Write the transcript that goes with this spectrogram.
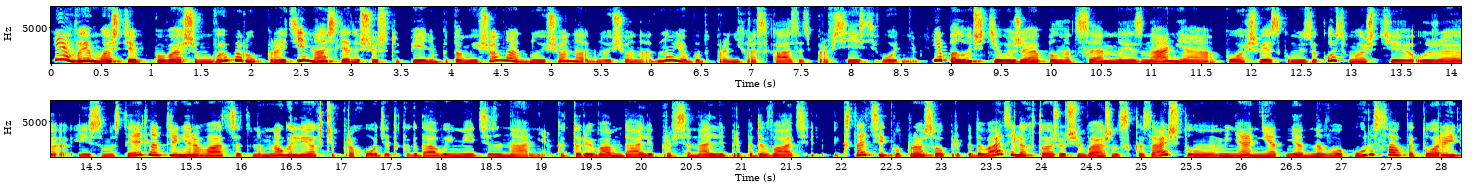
И вы можете по вашему выбору пройти на следующую ступень, а потом еще на одну, еще на одну, еще на одну. Я буду про них рассказывать, про все сегодня. И получите уже полноценные знания по шведскому языку, сможете уже и самостоятельно тренироваться, это намного легче проходит, когда вы имеете знания, которые вам дали профессиональный преподаватель. И, кстати, к вопросу о преподавателях тоже очень важно сказать, что у меня нет ни одного курса, который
